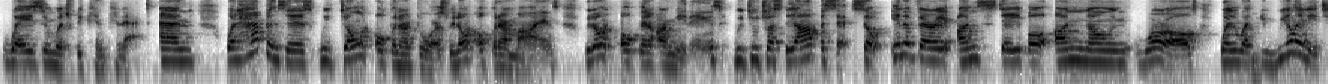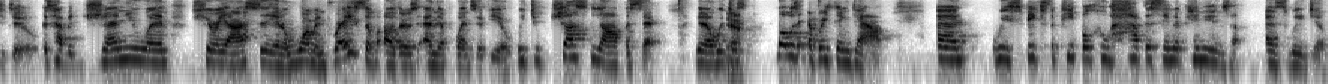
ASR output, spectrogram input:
ways in which we can connect. And what happens is we don't open our doors, we don't open our minds, we don't open our meetings, we do just the opposite. So, in a very unstable, unknown world, when what you really need to do is have a genuine curiosity and a warm embrace of others and their points of view, we do just the opposite. You know, we yeah. just close everything down. And we speak to the people who have the same opinions as we do.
